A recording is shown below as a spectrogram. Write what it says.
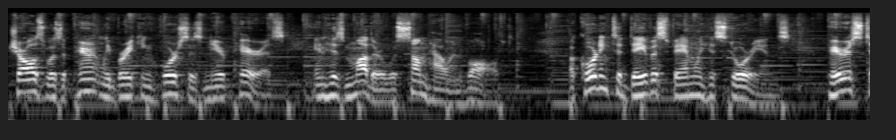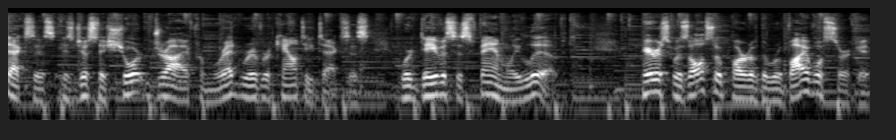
Charles was apparently breaking horses near Paris, and his mother was somehow involved. According to Davis family historians, Paris, Texas is just a short drive from Red River County, Texas, where Davis's family lived. Paris was also part of the revival circuit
